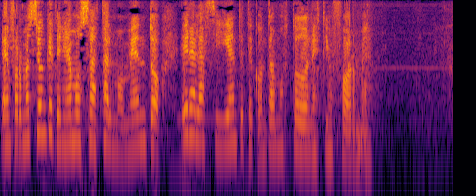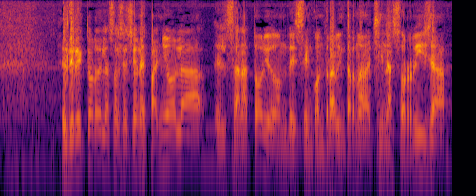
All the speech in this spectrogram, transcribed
La información que teníamos hasta el momento era la siguiente, te contamos todo en este informe. El director de la Asociación Española, el sanatorio donde se encontraba internada China Zorrilla,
